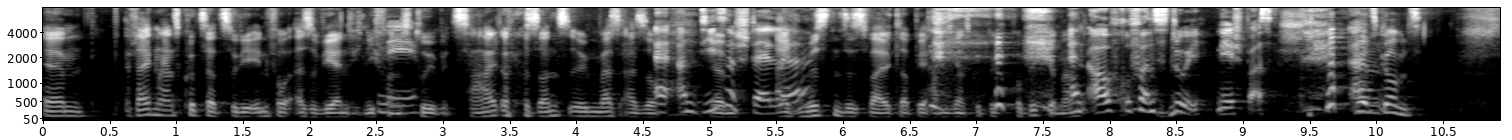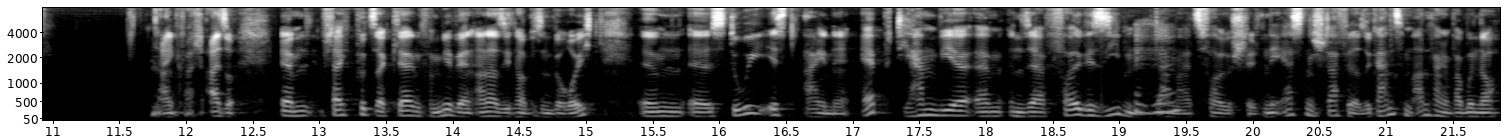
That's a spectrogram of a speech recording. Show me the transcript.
Ähm, vielleicht mal ganz kurz dazu die Info. Also wir werden natürlich nicht von Nee. Stui bezahlt oder sonst irgendwas. Also, Äh, an dieser ähm, Stelle- Eigentlich müssten sie es, weil ich glaube, wir haben sie ganz gut publik gemacht. Ein Aufruf an Stui. Nee, Spaß. Jetzt Ähm, kommt's. Nein, Quatsch. Also, ähm, vielleicht kurz Erklärung von mir, während Anna sich noch ein bisschen beruhigt. Ähm, äh, Stewie ist eine App, die haben wir ähm, in der Folge 7 Mhm. damals vorgestellt, in der ersten Staffel. Also ganz am Anfang, da waren wir noch,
